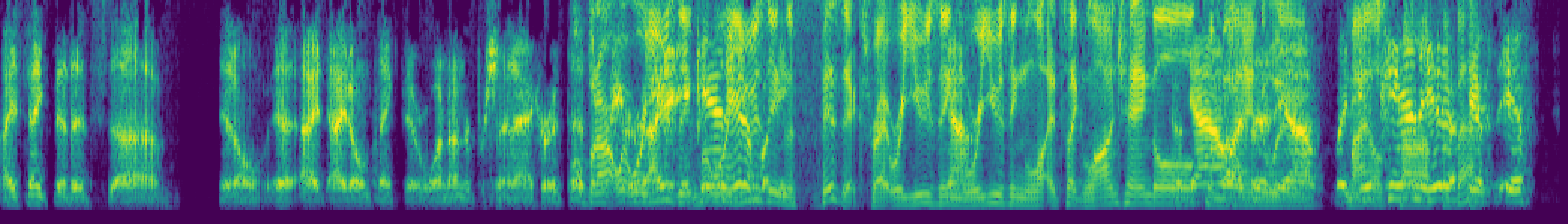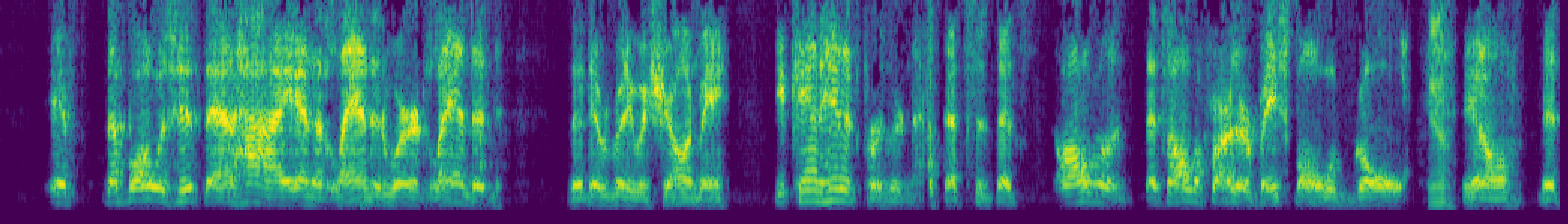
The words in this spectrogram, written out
I think that it's. Uh, you know, I, I don't think they're 100 percent accurate. Well, but aren't sure. we're using? but we're using the physics, right? We're using yeah. we're using it's like launch angle yeah, combined with yeah. but miles you can hit the bat. If if if the ball was hit that high and it landed where it landed, that everybody was showing me, you can't hit it further than that. That's that's all the that's all the farther baseball will go. Yeah. You know, it,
